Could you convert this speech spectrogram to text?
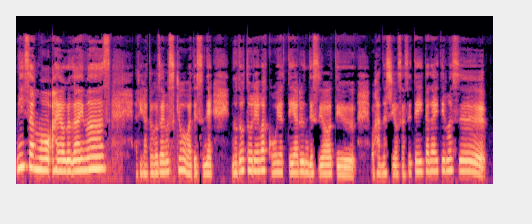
みんさんもおはようございます。ありがとうございます。今日はですね、喉トレはこうやってやるんですよっていうお話をさせていただいてます。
